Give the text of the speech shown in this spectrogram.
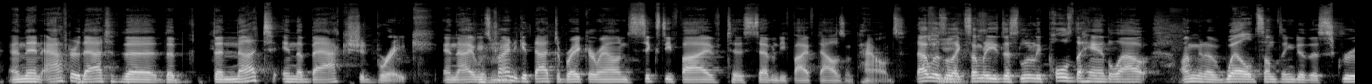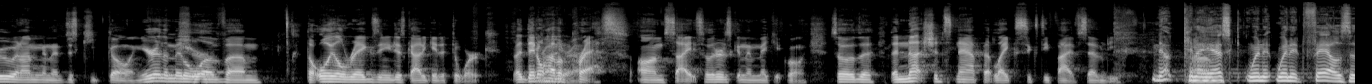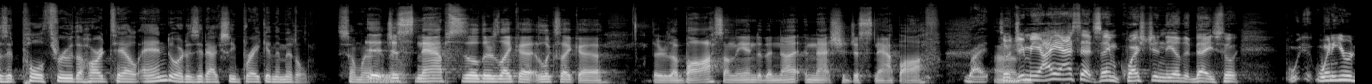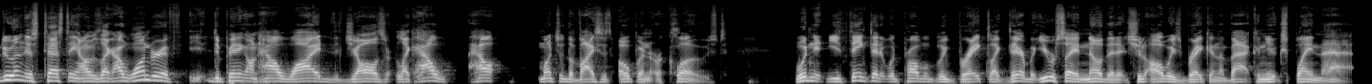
and then after that, the the the nut in the back should break. And I was trying to get that to break around sixty-five to seventy-five thousand pounds. That was like somebody just literally pulls the handle out. I'm gonna weld something to the screw, and I'm gonna just keep going. You're in the middle Sure. of um, the oil rigs and you just got to get it to work. Like, They don't have a Right, right. press on site, so they're just going to make it going. So the, the nut should snap at like 65, 70. Now, can Um, I ask when it when it fails, does it pull through the hardtail end, or does it actually break in the middle somewhere? It the just snaps. So there's like a, it looks like a, there's a boss on the end of the nut and that should just snap off. right. Um, So, Jimmy, I asked that same question the other day. So, when you were doing this testing, I was like, I wonder if, depending on how wide the jaws are, like how how much of the vice is open or closed, wouldn't it? You think that it would probably break like there, but you were saying no, that it should always break in the back. Can you explain that?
